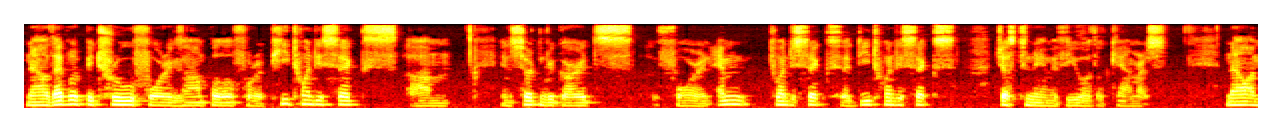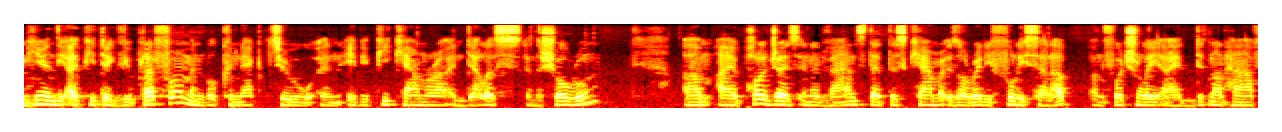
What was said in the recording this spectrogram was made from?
Now that would be true for example for a P26, um, in certain regards for an M26, a D26, just to name a few of the cameras. Now I'm here in the IPTech View platform and will connect to an ABP camera in Dallas in the showroom. Um, I apologize in advance that this camera is already fully set up. Unfortunately, I did not have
